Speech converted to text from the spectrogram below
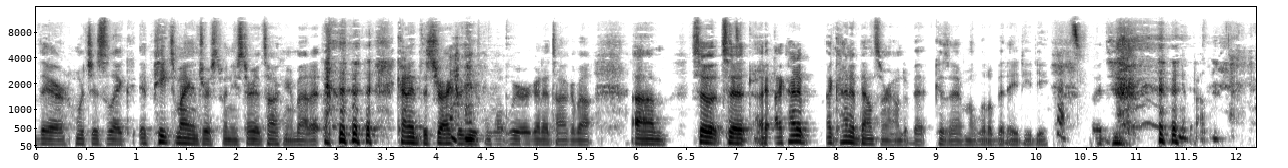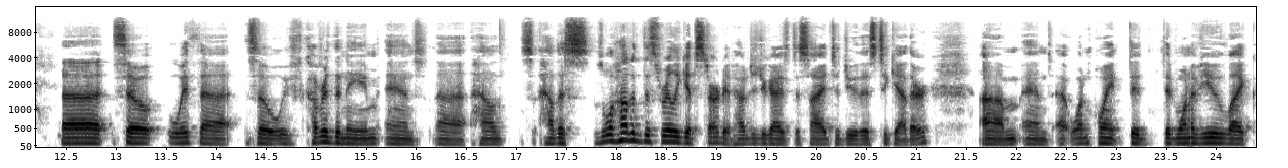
there, which is like it piqued my interest when you started talking about it. kind of distracted me from what we were going to talk about. Um, so to okay. I, I kind of I kind of bounce around a bit because I'm a little bit ADD. That's But no problem. uh, so with uh, so we've covered the name and uh, how how this well how did this really get started? How did you guys decide to do this together? Um, and at one point, did did one of you like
